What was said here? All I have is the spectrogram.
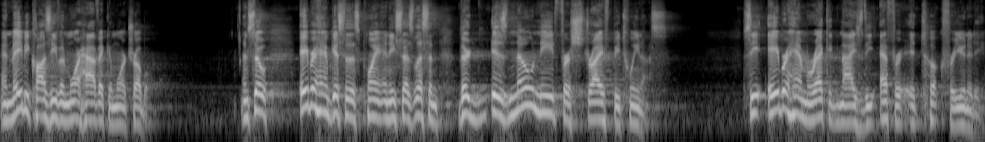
and maybe cause even more havoc and more trouble. And so Abraham gets to this point and he says, Listen, there is no need for strife between us. See, Abraham recognized the effort it took for unity.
